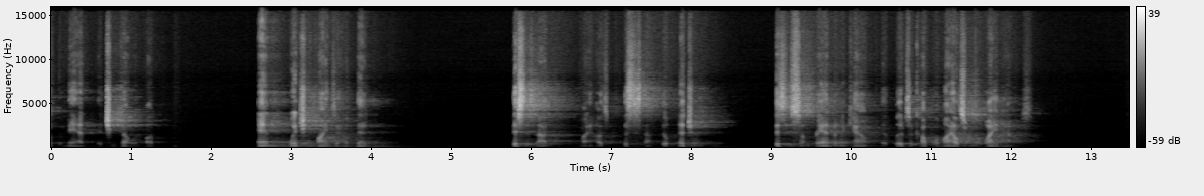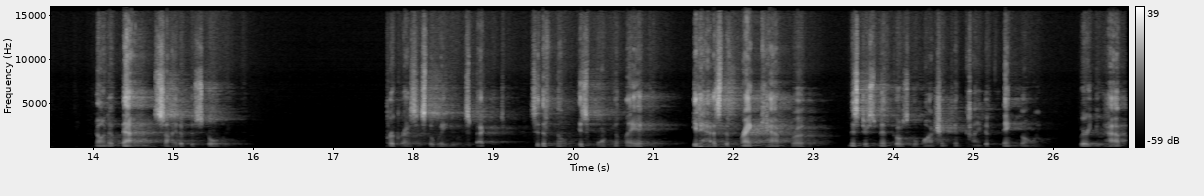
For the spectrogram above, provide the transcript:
of the man that she fell in love with. And when she finds out that this is not my husband, this is not Bill Mitchell, this is some random accountant that lives a couple of miles from the White House. None of that side of the story progresses the way you expect it to. So the film is formulaic. It has the Frank Capra, Mr. Smith goes to Washington kind of thing going, where you have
